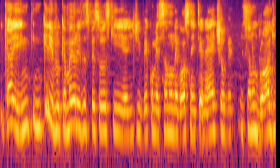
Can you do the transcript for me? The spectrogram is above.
E, cara, é incrível que a maioria das pessoas que a gente vê começando um negócio na internet ou vê começando um blog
